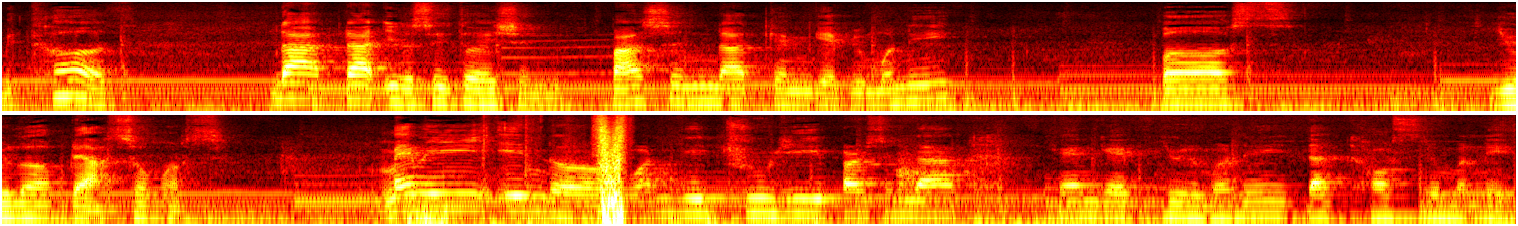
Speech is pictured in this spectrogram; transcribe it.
Because that that is the situation. Passion that can give you money, but you love that so much. Maybe in the one day, two year person that can give you the money that costs you money.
